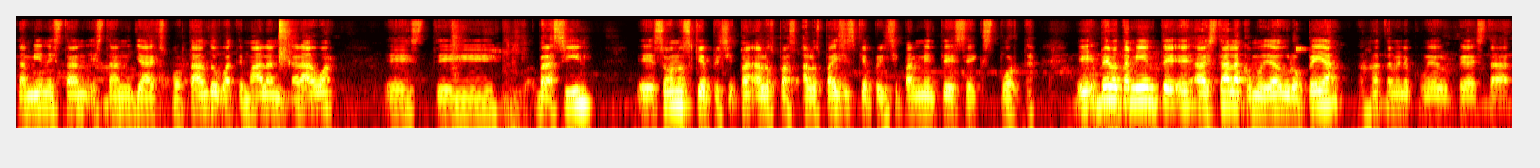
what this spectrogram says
también están, están ya exportando, Guatemala, Nicaragua, este, Brasil, eh, son los que a los, a los países que principalmente se exporta. Eh, pero también está la comunidad europea, también la comunidad europea está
